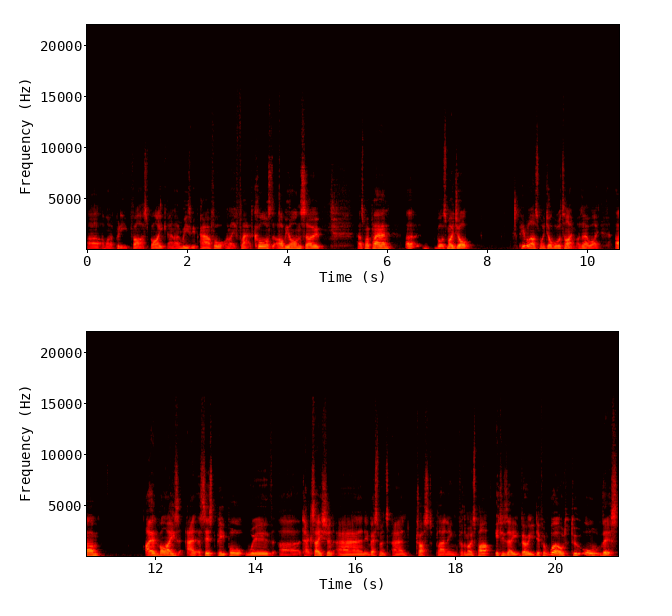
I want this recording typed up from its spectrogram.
Uh, I'm on a pretty fast bike and I'm reasonably powerful on a flat course that I'll be on. So that's my plan. Uh, what's my job? People ask my job all the time. I don't know why. Um, I advise and assist people with uh, taxation and investments and trust planning for the most part. It is a very different world to all this.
